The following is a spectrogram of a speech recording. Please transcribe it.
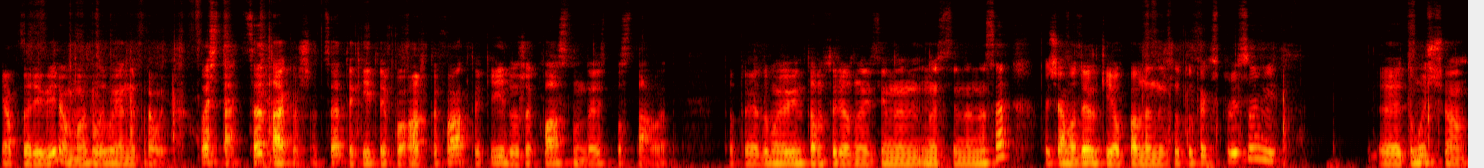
Я перевірив, можливо, я не правий. Ось так. Це також. Це такий типу артефакт, який дуже класно десь поставити. Тобто, я думаю, він там серйозної цінності не несе. Хоча модельки, я впевнений, що тут ексклюзивні. Е, тому що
